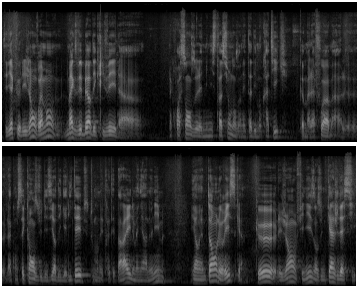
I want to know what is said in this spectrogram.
C'est-à-dire que les gens ont vraiment. Max Weber décrivait la, croissance de l'administration dans un État démocratique comme à la fois bah, la conséquence du désir d'égalité, puisque tout le monde est traité pareil de manière anonyme, et en même temps le risque que les gens finissent dans une cage d'acier,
